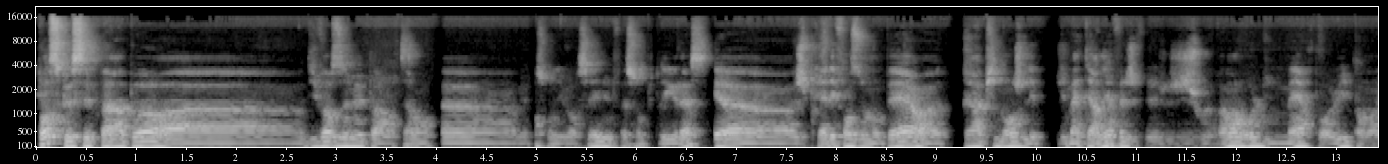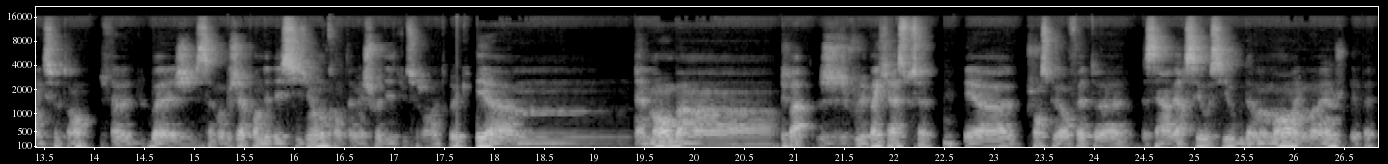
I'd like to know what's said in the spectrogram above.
Je pense que c'est par rapport à... divorce de mes parents. Euh, mes parents sont divorcés d'une façon plutôt dégueulasse. Et euh, j'ai pris la défense de mon père. Euh, très rapidement, je l'ai materné. En fait, j'ai joué vraiment le rôle d'une mère pour lui pendant X temps. Euh, bah, ça m'obligeait à prendre des décisions quant à mes choix d'études, ce genre de trucs. Et euh, finalement, ben, je sais pas, je voulais pas qu'il reste tout seul. Et euh, je pense que en fait, euh, ça s'est inversé aussi au bout d'un moment. Et moi-même, je voulais pas être.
